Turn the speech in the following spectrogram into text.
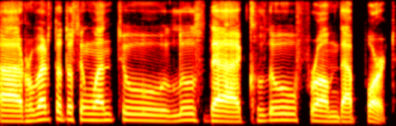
Uh, Roberto doesn't want to lose the clue from the port.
